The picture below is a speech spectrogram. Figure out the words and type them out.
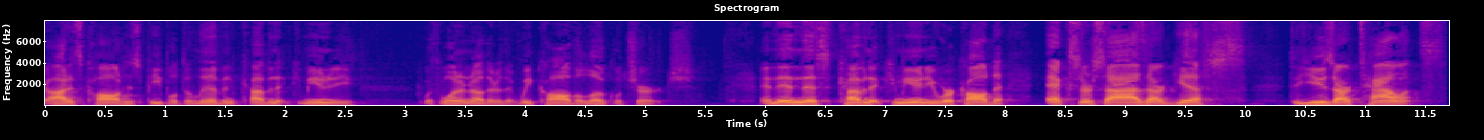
God has called his people to live in covenant community with one another that we call the local church. And in this covenant community, we're called to exercise our gifts, to use our talents,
